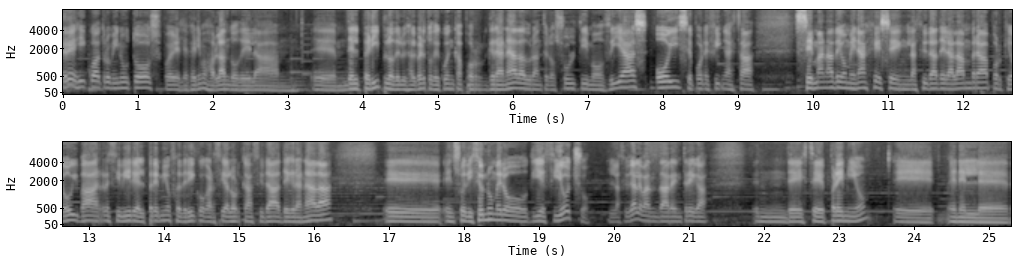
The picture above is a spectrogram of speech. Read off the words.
Tres y cuatro minutos, pues les venimos hablando de la, eh, del periplo de Luis Alberto de Cuenca por Granada durante los últimos días. Hoy se pone fin a esta semana de homenajes en la ciudad de la Alhambra porque hoy va a recibir el premio Federico García Lorca Ciudad de Granada eh, en su edición número 18. La ciudad le va a dar entrega mm, de este premio eh, en el eh,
